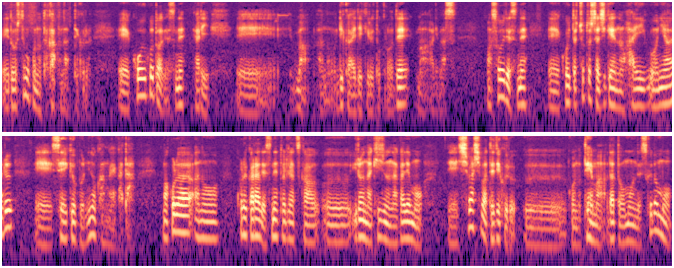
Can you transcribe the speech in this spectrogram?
えどうしてもこの高くなってくる、えこういうことはですねやはり、えー、まあ、あの理解できるところで、まあ、あります。まあ、そういうですね、えこういったちょっとした事件の背後にある、え政教分離の考え方、まあ、これはあのこれからですね取り扱ういろんな記事の中でも、えしばしば出てくるこのテーマだと思うんですけども、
